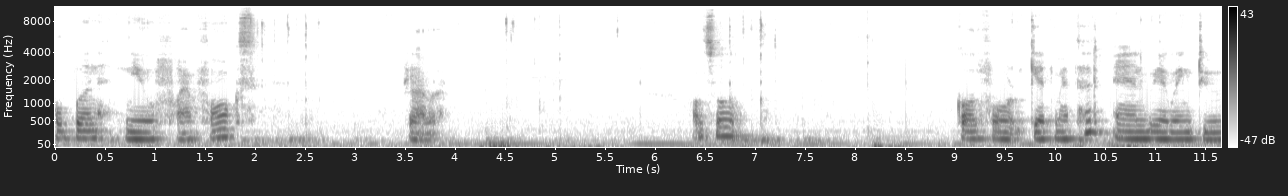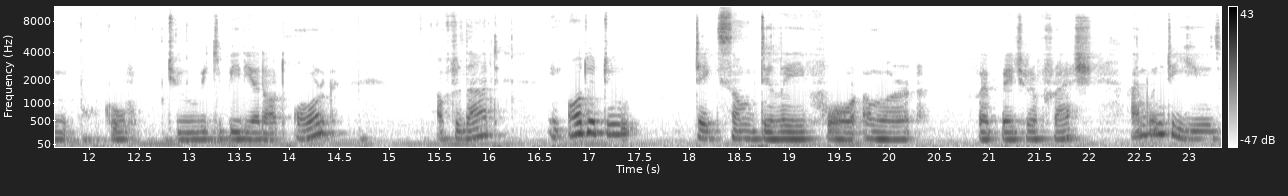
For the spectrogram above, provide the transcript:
open new Firefox driver. Also call for get method and we are going to go to wikipedia.org after that in order to take some delay for our web page refresh I'm going to use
